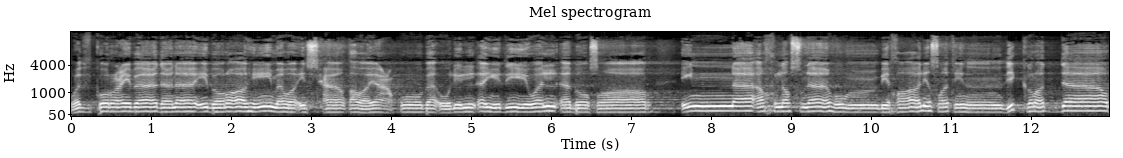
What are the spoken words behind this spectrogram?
واذكر عبادنا إبراهيم وإسحاق ويعقوب أولي الأيدي والأبصار. إنا أخلصناهم بخالصة ذكر الدار.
